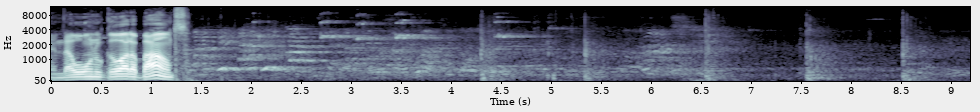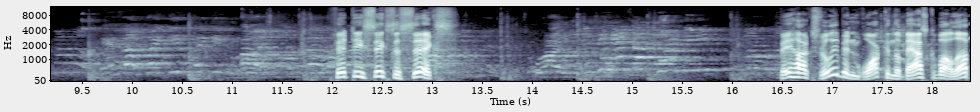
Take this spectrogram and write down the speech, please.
And that one will go out of bounds. Fifty-six to six. Bayhawks really been walking the basketball up.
